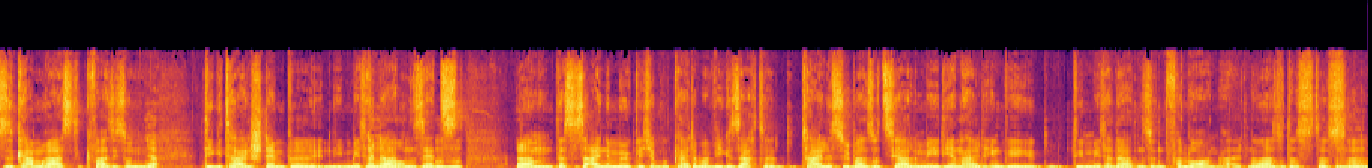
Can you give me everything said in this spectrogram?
diese Kameras, die quasi so einen ja. digitalen Stempel in die Metadaten genau. setzt. Mhm. Ähm, das ist eine Möglichkeit, aber wie gesagt, Teil ist über soziale Medien halt irgendwie, die Metadaten sind verloren halt. Ne? Also das, das mhm. äh,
